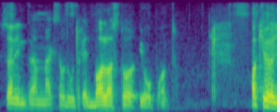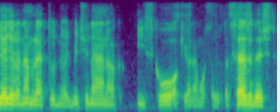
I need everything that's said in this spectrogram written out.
szerintem megszabadultak egy ballasztól, jó pont. Akivel ugye egyelőre nem lehet tudni, hogy mit csinálnak, Isco, akivel nem hosszabbítottak szerződést,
